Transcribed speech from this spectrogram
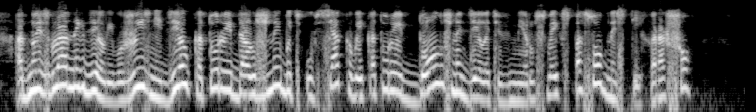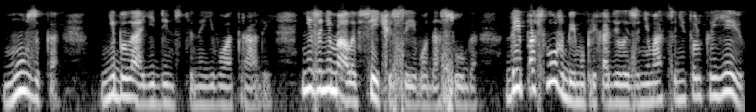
– одно из главных дел его жизни, дел, которые должны быть у всякого и которые должно делать в меру своих способностей. Хорошо. Музыка не была единственной его отрадой, не занимала все часы его досуга, да и по службе ему приходилось заниматься не только ею.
